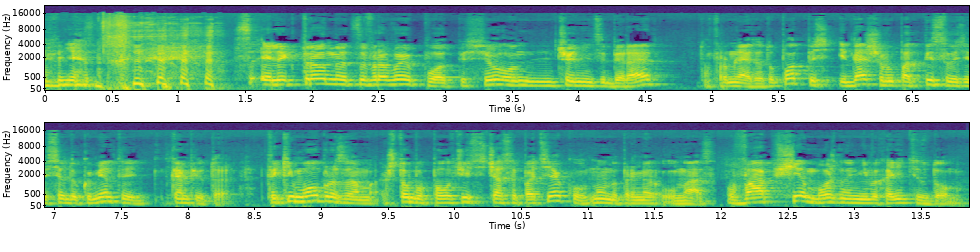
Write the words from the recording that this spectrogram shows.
Нет. С электронной цифровой подписью он ничего не забирает оформляет эту подпись, и дальше вы подписываете все документы компьютера. Таким образом, чтобы получить сейчас ипотеку, ну, например, у нас, вообще можно не выходить из дома.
